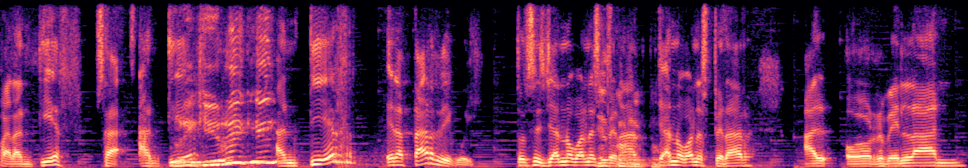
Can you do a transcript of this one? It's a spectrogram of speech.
para antier. O sea, antier. Ricky, Ricky. Antier era tarde, güey. Entonces ya no van a Es esperar, ya no van a esperar al Orbelán.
